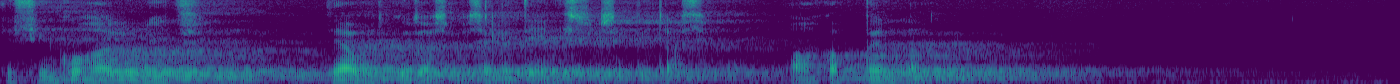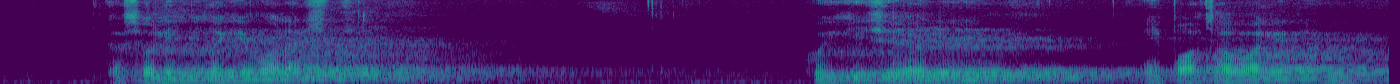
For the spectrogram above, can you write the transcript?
kes siin kohal olid, teavad, kuidas me selle teenistuse pidasime. A capella. kas oli midagi valesti? kuigi see oli ebatavaline,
